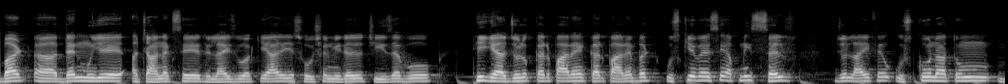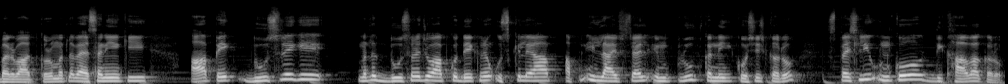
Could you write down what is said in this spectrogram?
बट देन uh, मुझे अचानक से रियलाइज़ हुआ कि यार ये सोशल मीडिया जो चीज़ है वो ठीक है जो लोग कर पा रहे हैं कर पा रहे हैं बट उसकी वजह से अपनी सेल्फ जो लाइफ है उसको ना तुम बर्बाद करो। मतलब ऐसा नहीं है कि आप एक दूसरे के मतलब दूसरे जो आपको देख रहे हैं उसके लिए आप अपनी लाइफ स्टाइल इम्प्रूव करने की कोशिश करो स्पेशली उनको दिखावा करो।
